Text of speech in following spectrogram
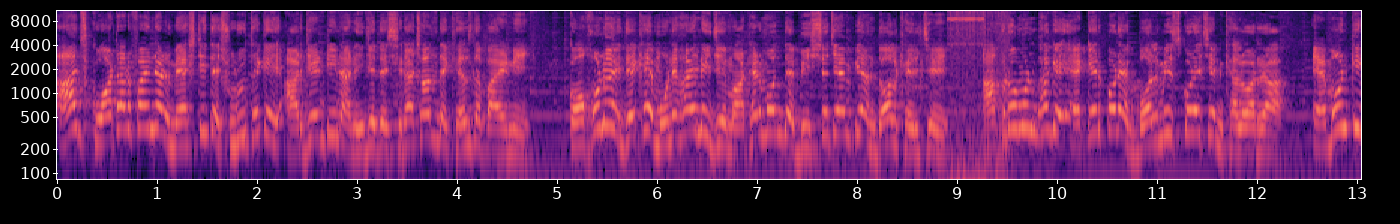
আজ কোয়ার্টার ফাইনাল ম্যাচটিতে শুরু থেকেই আর্জেন্টিনা নিজেদের সেরা ছন্দে খেলতে পারেনি। কখনোই দেখে মনে হয়নি যে মাঠের মধ্যে বিশ্ব চ্যাম্পিয়ন দল খেলছে। আক্রমণ ভাগে একের পর এক বল মিস করেছেন খেলোয়াড়রা। এমনকি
